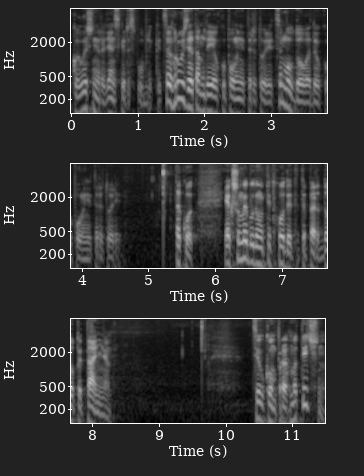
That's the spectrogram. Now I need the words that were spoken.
колишні Радянські Республіки. Це Грузія, там, де є окуповані території, це Молдова, де окуповані території. Так от, якщо ми будемо підходити тепер до питання цілком прагматично,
